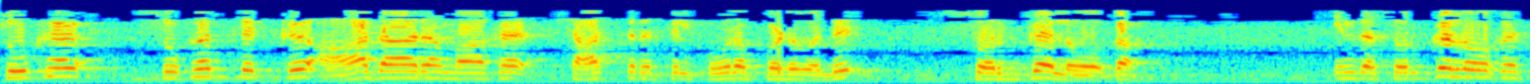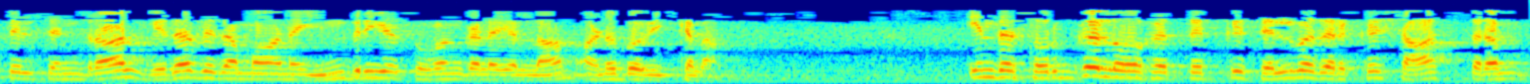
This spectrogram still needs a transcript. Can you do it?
சுக சுகத்துக்கு ஆதாரமாக சாஸ்திரத்தில் கூறப்படுவது சொர்க்கலோகம். இந்த சொர்க்கலோகத்தில் சென்றால் விதவிதமான இந்திரிய சுகங்களை எல்லாம் அனுபவிக்கலாம். இந்த சொர்க்கலோகத்திற்கு செல்வதற்கு சாஸ்திரம்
